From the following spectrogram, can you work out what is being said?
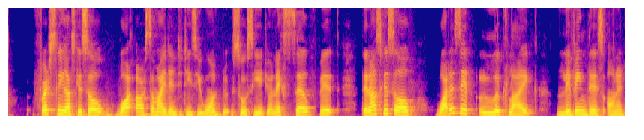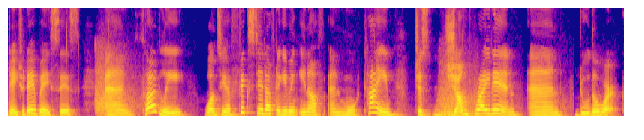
Firstly, ask yourself what are some identities you want to associate your next self with. Then ask yourself what does it look like living this on a day to day basis. And thirdly, once you have fixed it after giving enough and more time, just jump right in and do the work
